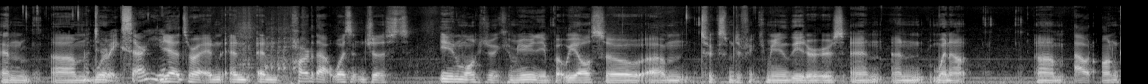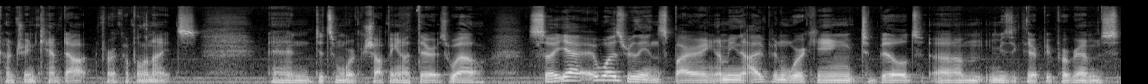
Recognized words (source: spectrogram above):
and um, oh, two weeks, sorry. Yeah, yeah that's right. And, and and part of that wasn't just in Wangkatjungka community, but we also um, took some different community leaders and and went out um, out on country and camped out for a couple of nights and did some workshopping out there as well. So yeah, it was really inspiring. I mean, I've been working to build um, music therapy programs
